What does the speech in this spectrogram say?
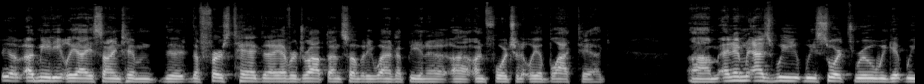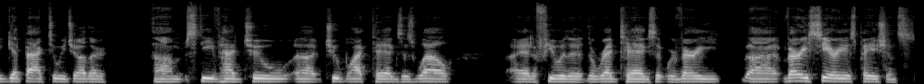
Immediately, I assigned him the the first tag that I ever dropped on somebody wound up being a uh, unfortunately a black tag. Um, and then as we we sort through, we get we get back to each other. Um, Steve had two uh, two black tags as well. I had a few of the the red tags that were very uh, very serious patients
